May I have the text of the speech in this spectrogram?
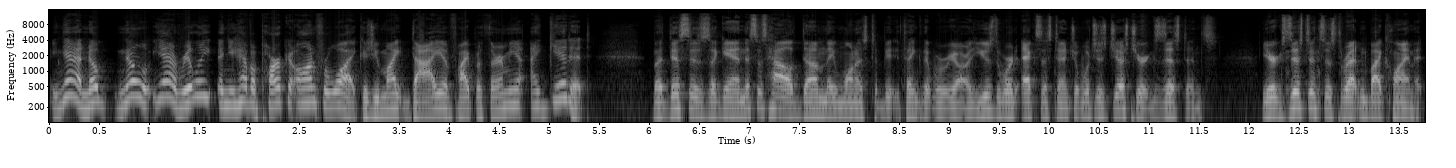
Yeah, no, no, yeah, really? And you have a parka on for why? Because you might die of hypothermia? I get it. But this is, again, this is how dumb they want us to be, think that we are. Use the word existential, which is just your existence. Your existence is threatened by climate.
